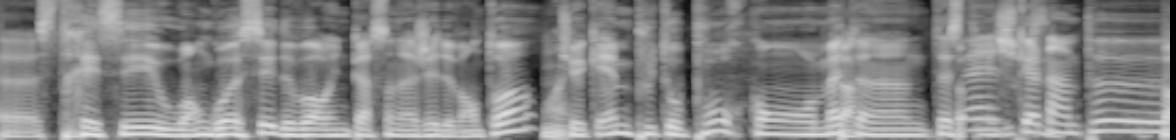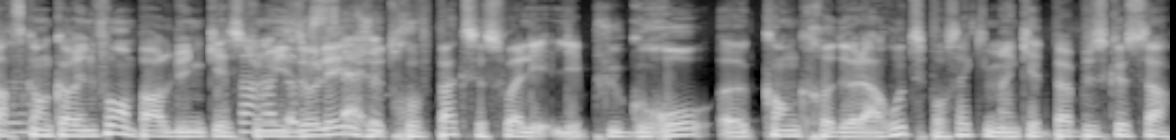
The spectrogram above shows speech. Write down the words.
euh, stressé ou angoissé de voir une personne âgée devant toi, Ouais. tu es quand même plutôt pour qu'on mette Par- un test Ouais, médical. c'est un peu. Parce qu'encore une fois, on parle d'une question isolée. Je trouve pas que ce soit les, les plus gros euh, cancres de la route. C'est pour ça qu'ils m'inquiètent pas plus que ça.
